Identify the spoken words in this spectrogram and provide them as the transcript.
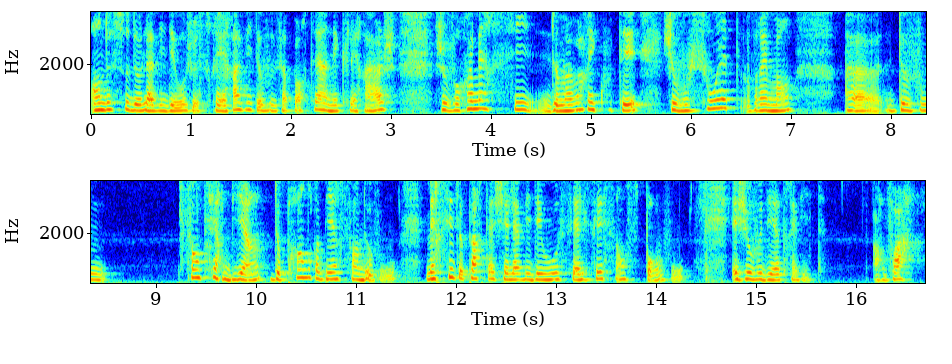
en dessous de la vidéo, je serai ravie de vous apporter un éclairage. Je vous remercie de m'avoir écouté, je vous souhaite vraiment euh, de vous sentir bien, de prendre bien soin de vous. Merci de partager la vidéo si elle fait sens pour vous. Et je vous dis à très vite. Au revoir.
